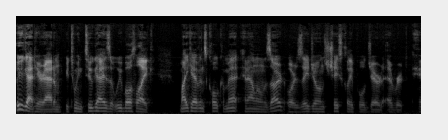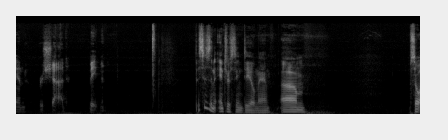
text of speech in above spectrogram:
Who you got here, Adam? Between two guys that we both like, Mike Evans, Cole Kmet, and Allen Lazard, or Zay Jones, Chase Claypool, Jared Everett, and Rashod Bateman? This is an interesting deal, man. Um, so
